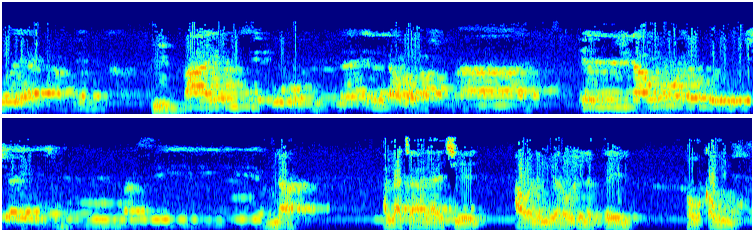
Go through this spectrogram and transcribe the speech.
wa yaqbid ma yumsikuna illa ar-rahman innahu bi shay'in basir. Na. Allah ta'ala ya ce awalam yarau ila fawqahum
